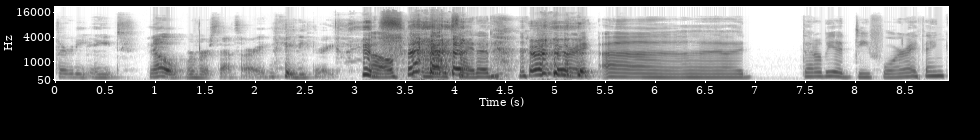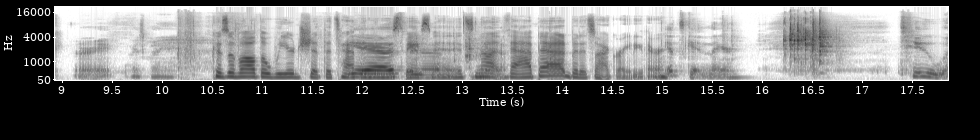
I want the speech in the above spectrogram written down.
38. No, reverse that. Sorry. 83. oh, I got excited. All right. Uh, that'll be a D4, I think. All right. Where's my. Because of all the weird shit that's happened yeah, in this basement. Gonna, it's not yeah. that bad, but it's not great either. It's getting there. Two.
